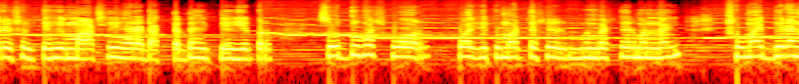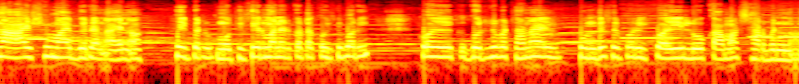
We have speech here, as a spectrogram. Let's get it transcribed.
এর সইতে হে মারছে হেরা ডাক্তার দেখাইছে এরপর চোদ্দ মাস পর কয় যে তোমার দেশের মেম্বার চেয়ারম্যান নাই, সময় বেড়ে না আয় সময় বেড়ে না। আয় না এইবার মতি চেয়ারম্যানের কথা কইতে পারি, কয় গরিব থানায় ফোন দিতে পারি, কয় লোক আমার ছাড়বেন না।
